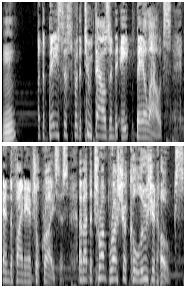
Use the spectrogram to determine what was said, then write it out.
Hmm about the basis for the 2008 bailouts and the financial crisis, about the Trump Russia collusion hoax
